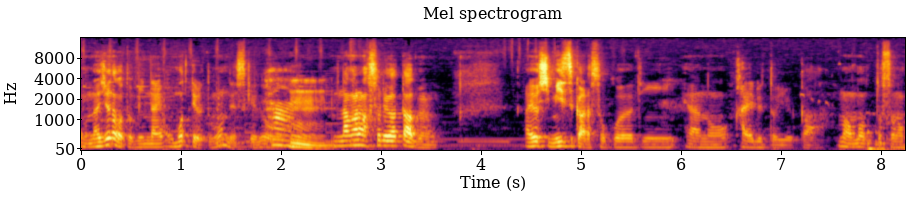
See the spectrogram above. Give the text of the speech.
あ、同じようなことをみんな思ってると思うんですけど、はい、なかなかそれは多分 IOC 自らそこにあの変えるというか、まあ、もっとその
